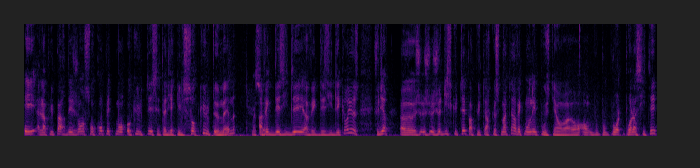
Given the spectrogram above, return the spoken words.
Et la plupart des gens sont complètement occultés, c'est-à-dire qu'ils s'occultent eux-mêmes. Avec des idées, avec des idées curieuses. Je veux dire, euh, je, je- je discutais pas plus tard que ce matin avec mon épouse, tiens, on on- pour, pour- pour la citer,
